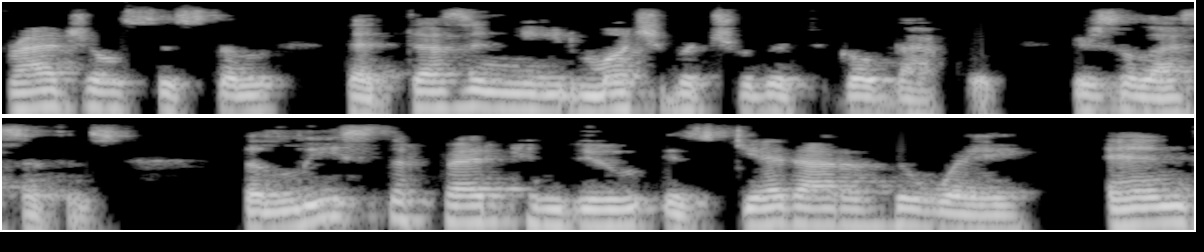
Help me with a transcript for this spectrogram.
fragile system that doesn't need much of a trigger to go backward. Here's the last sentence. The least the Fed can do is get out of the way, end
